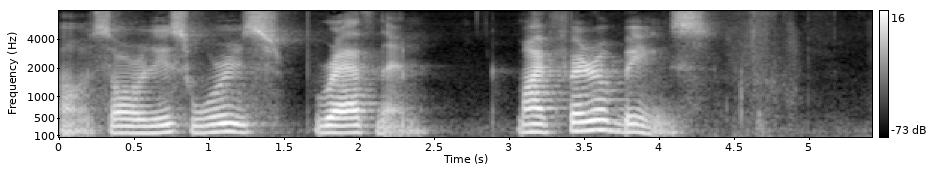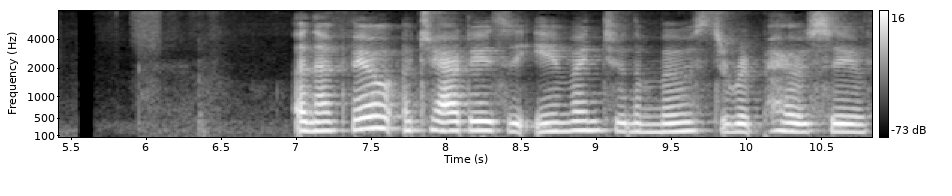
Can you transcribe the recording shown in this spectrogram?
Oh sorry, this word is brethren. My fellow beings and I feel attracted even to the most repulsive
